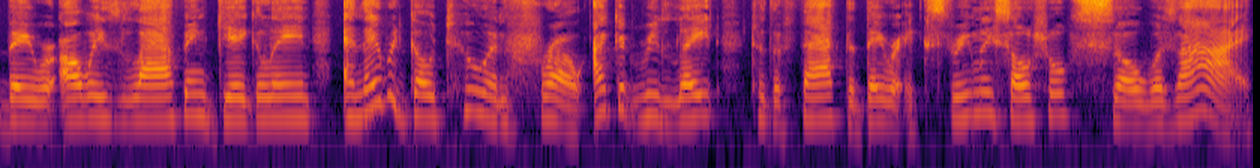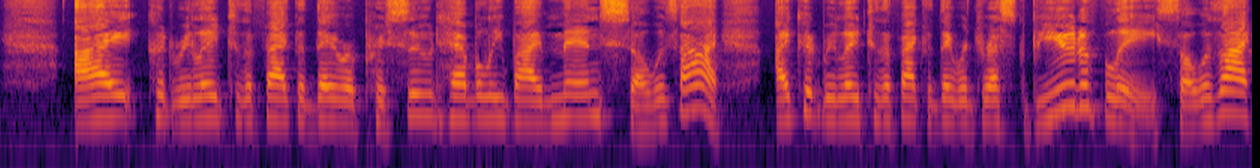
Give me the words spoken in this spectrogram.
they were always laughing, giggling, and they would go to and fro. I could relate to the fact that they were extremely social, so was I. I could relate to the fact that they were pursued heavily by men, so was I. I could relate to the fact that they were dressed beautifully, so was I.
